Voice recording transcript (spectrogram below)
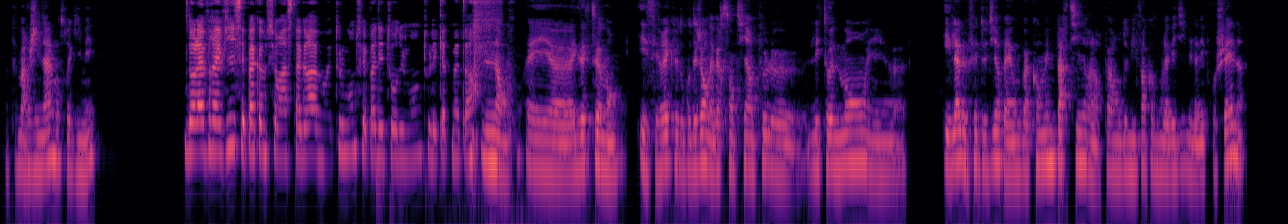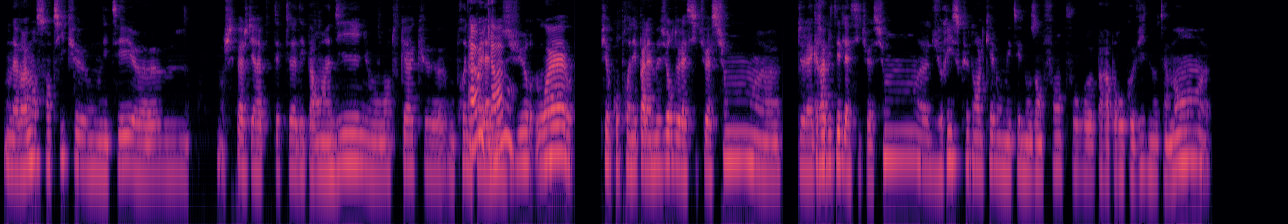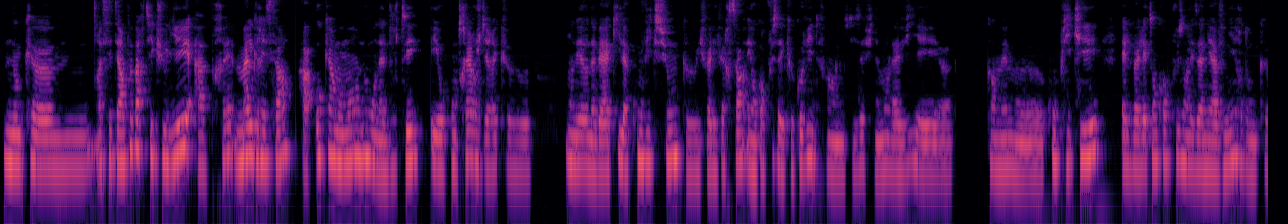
un peu marginal entre guillemets. Dans la vraie vie, c'est pas comme sur Instagram. Tout le monde fait pas des tours du monde tous les quatre matins. Non, et euh, exactement. Et c'est vrai que donc déjà on avait ressenti un peu l'étonnement et et là, le fait de dire, ben, on va quand même partir, alors pas en 2020 comme on l'avait dit, mais l'année prochaine, on a vraiment senti qu'on était, euh, je sais pas, je dirais peut-être des parents indignes, ou en tout cas qu'on ne prenait ah pas la mesure. Ouais, puis on comprenait pas la mesure de la situation, euh, de la gravité de la situation, euh, du risque dans lequel on mettait nos enfants pour, euh, par rapport au Covid notamment. Donc euh, c'était un peu particulier. Après, malgré ça, à aucun moment nous on a douté et au contraire, je dirais que on, avait acquis la conviction qu'il fallait faire ça et encore plus avec le Covid. Enfin, on se disait finalement la vie est euh, quand même euh, compliquée. Elle va l'être encore plus dans les années à venir, donc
